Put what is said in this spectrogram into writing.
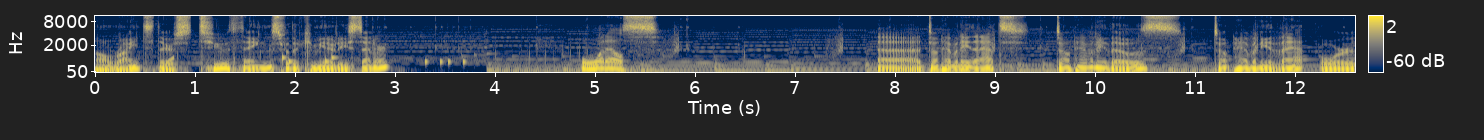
All right, there's two things for the community center. What else? Uh, don't have any of that. Don't have any of those. Don't have any of that, or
